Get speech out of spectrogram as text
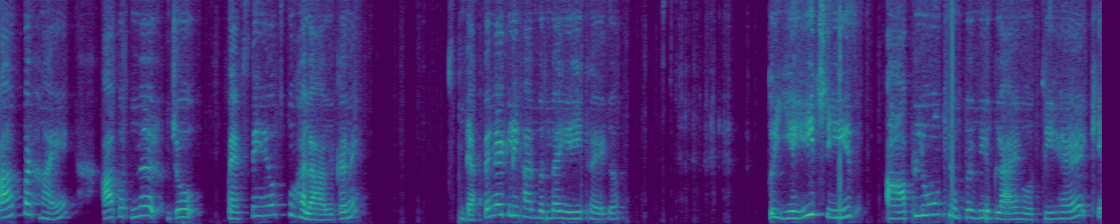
आप पढ़ाएँ, आप अपना जो पैसे हैं उसको हलाल करें। डेफिनेटली हर बंदा यही कहेगा। तो यही चीज़ आप लोगों के ऊपर भी अप्लाई होती है कि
